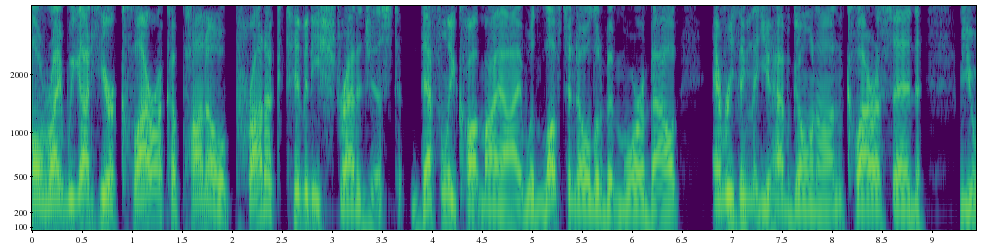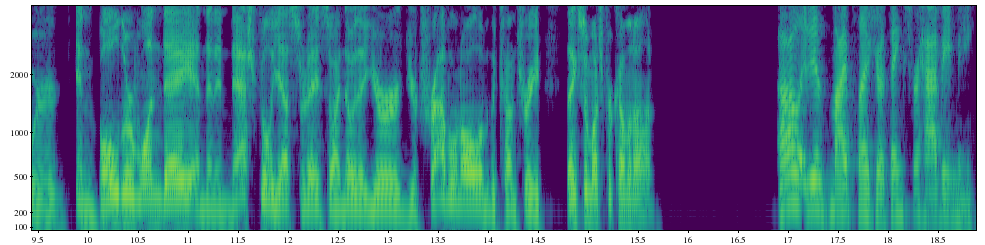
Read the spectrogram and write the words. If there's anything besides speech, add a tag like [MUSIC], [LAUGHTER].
All right, we got here Clara Capano, productivity strategist. Definitely caught my eye. Would love to know a little bit more about everything that you have going on. Clara said you were in Boulder one day and then in Nashville yesterday, so I know that you're you're traveling all over the country. Thanks so much for coming on. Oh, it is my pleasure. Thanks for having me.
